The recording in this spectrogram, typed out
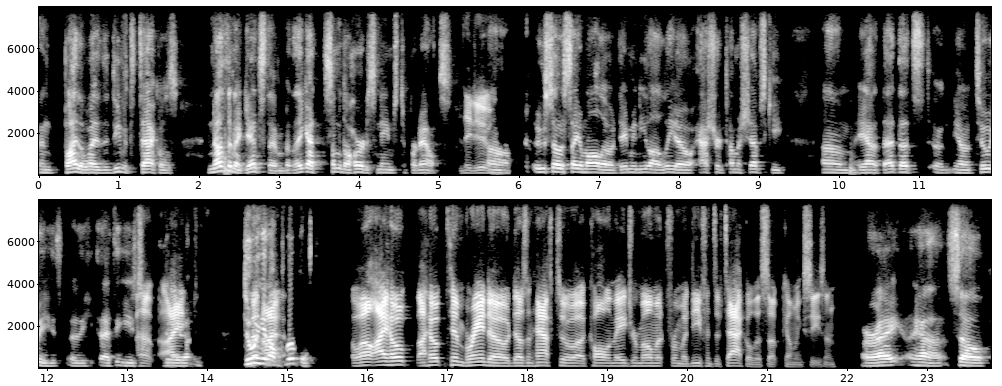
and by the way, the defensive tackles, nothing against them, but they got some of the hardest names to pronounce. They do. Uh, Uso Seumalo, Damian Ilalio, Asher Tomaszewski. Um, yeah, that that's uh, you know Tui. Uh, I think he's I, doing it on I, purpose. Well, I hope I hope Tim Brando doesn't have to uh, call a major moment from a defensive tackle this upcoming season. All right, yeah. So,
